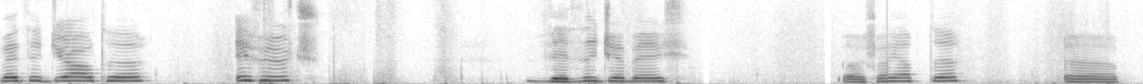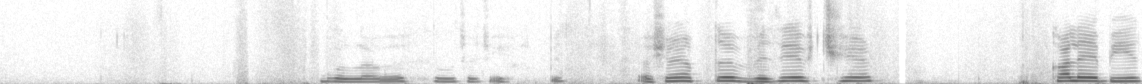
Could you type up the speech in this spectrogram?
Ve de C6 F3 Vezir C5 ee, şey yaptı. Ee, buraları hızlıca ee, şey yaptı. Vezir F2 Kale 1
